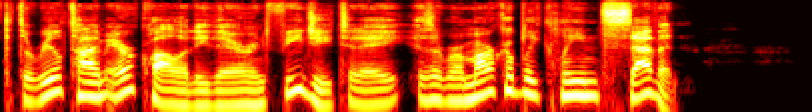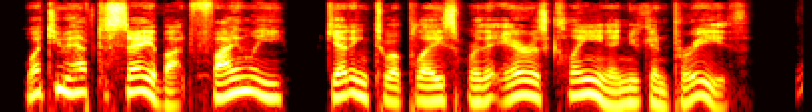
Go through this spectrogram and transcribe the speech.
that the real time air quality there in Fiji today is a remarkably clean 7. What do you have to say about finally getting to a place where the air is clean and you can breathe?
